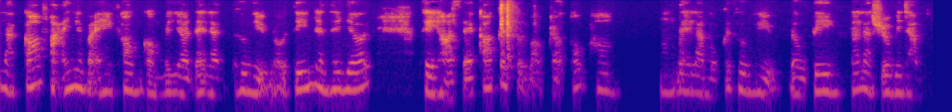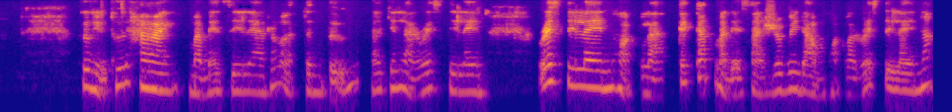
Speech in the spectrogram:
là có phải như vậy hay không. Còn bây giờ đây là thương hiệu nổi tiếng trên thế giới thì họ sẽ có cái sự bảo trợ tốt hơn. Đây là một cái thương hiệu đầu tiên đó là Juvederm thương hiệu thứ hai mà Benzilla rất là tin tưởng đó chính là Restylane. Restylane hoặc là cái cách mà để xài Juvederm hoặc là Restylane á,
